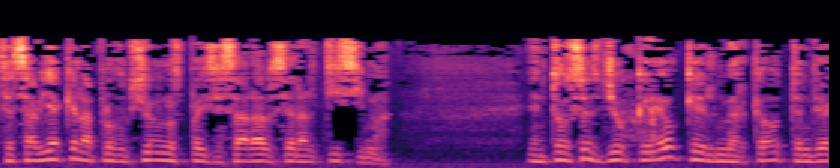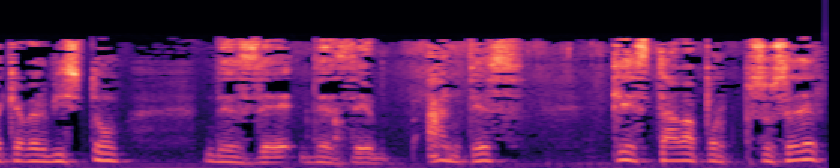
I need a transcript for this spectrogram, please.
Se sabía que la producción en los países árabes era altísima. Entonces yo creo que el mercado tendría que haber visto desde, desde antes qué estaba por suceder.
